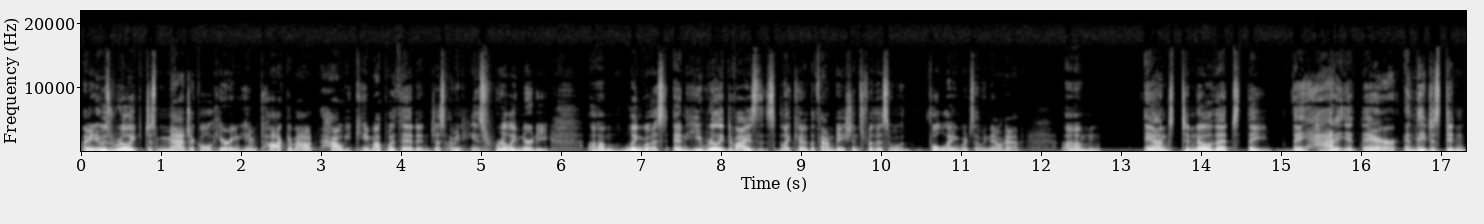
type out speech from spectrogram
I mean, it was really just magical hearing him talk about how he came up with it, and just I mean, he's really nerdy um, linguist, and he really devised this, like kind of the foundations for this full language that we now have. Um, and to know that they they had it there, and they just didn't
